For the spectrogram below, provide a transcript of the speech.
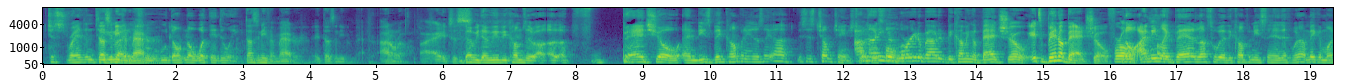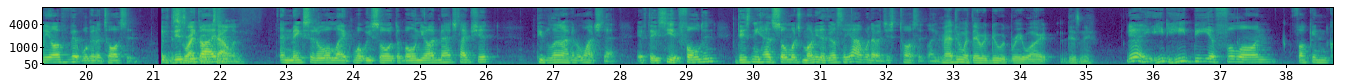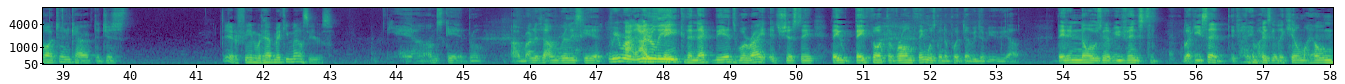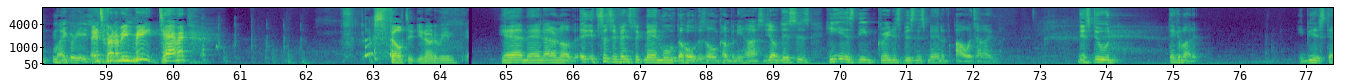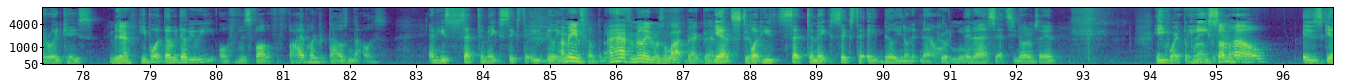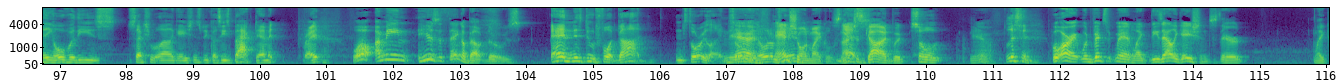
Just random TV Doesn't even matter. Who, who don't know what they're doing. Doesn't even matter. It doesn't even matter. I don't know. I it just WWE becomes a, a, a bad show, and these big companies will say, "Ah, this is chump change." To I'm us. not even worried it." about it becoming a bad show. It's been a bad show for all. No, I mean like bad enough to where the company's saying, "If we're not making money off of it, we're gonna toss it." If this is where I throw the towel in. and makes it all like what we saw at the Boneyard match type shit, people are not gonna watch that. If they see it folding, Disney has so much money that they'll say, "Yeah, whatever, just toss it." Like, Imagine what they would do with Bray Wyatt, Disney. yeah, he'd he'd be a full on fucking cartoon character. Just Yeah, the Fiend would have Mickey Mouse ears. yeah, I'm scared, bro. I'm running. I'm really scared. We were I, literally- I think the neckbeards were right. It's just they they they thought the wrong thing was gonna put WWE out. They didn't know it was gonna be Vince. To, like he said, if anybody's gonna kill my own my creation, It's gonna be me, damn it! I just felt it, you know what I mean? Yeah, man, I don't know. It's such a Vince McMahon move to hold his own company hostage. Yo, this is he is the greatest businessman of our time. This dude, think about it. He beat a steroid case. Yeah. He bought WWE off of his father for five hundred thousand dollars, and he's set to make six to eight billion. I on mean, this company. a half a million was a lot back then. yeah, but still. but he's set to make six to eight billion on it now. Good lord. In assets, you know what I'm saying? He quite the he somehow is getting over these sexual allegations because he's back. Damn it, right? well, I mean, here's the thing about those. And this dude fought God in storyline. So, yeah, you know what I'm and saying? Shawn Michaels, not Yes. just God, but So yeah. listen, Well, all right, with Vince McMahon, like these allegations, they're like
